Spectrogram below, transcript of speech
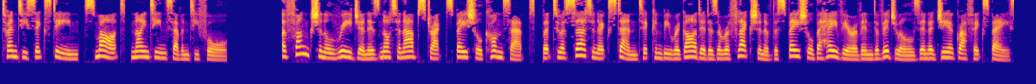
2016, Smart, 1974. A functional region is not an abstract spatial concept, but to a certain extent it can be regarded as a reflection of the spatial behavior of individuals in a geographic space.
